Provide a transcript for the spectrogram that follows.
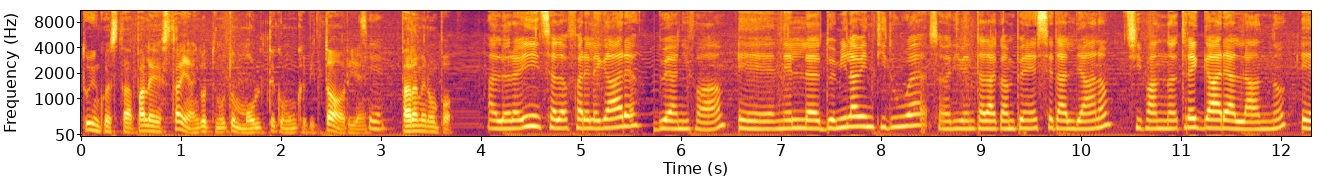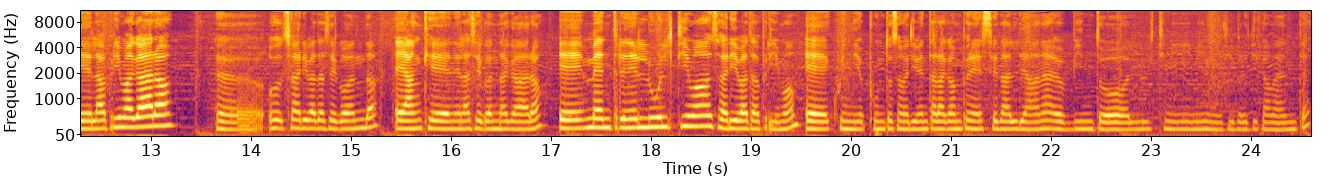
Tu in questa palestra hai anche ottenuto molte comunque vittorie. Sì. Parlamene un po'. Allora, io ho iniziato a fare le gare due anni fa e nel 2022 sono diventata campionessa italiana. Si fanno tre gare all'anno e la prima gara eh, sono arrivata seconda e anche nella seconda gara. E mentre nell'ultima sono arrivata prima e quindi appunto sono diventata campionessa italiana e ho vinto gli ultimi minuti praticamente.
